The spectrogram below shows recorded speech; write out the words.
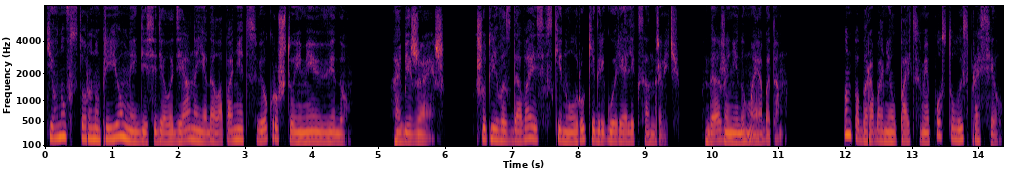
Кивнув в сторону приемной, где сидела Диана, я дала понять свекру, что имею в виду. «Обижаешь». Шутливо сдаваясь, вскинул руки Григорий Александрович. «Даже не думая об этом. Он побарабанил пальцами по столу и спросил.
